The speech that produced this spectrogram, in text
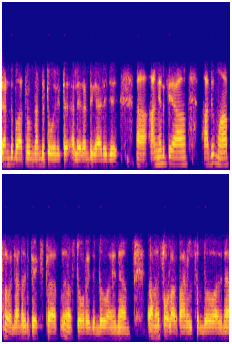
രണ്ട് ബാത്റൂം രണ്ട് ടോയ്ലറ്റ് അല്ലെ രണ്ട് ഗാരേജ് അങ്ങനത്തെ ആ അത് മാത്രമല്ല. അതിനിപ്പോ എക്സ്ട്രാ സ്റ്റോറേജ് ഉണ്ടോ? അതിന് സോളാർ പാനൽസ് ഉണ്ടോ? അതിന്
